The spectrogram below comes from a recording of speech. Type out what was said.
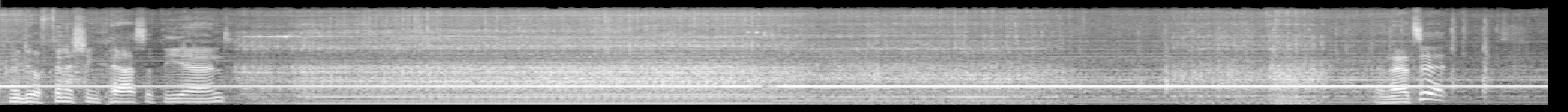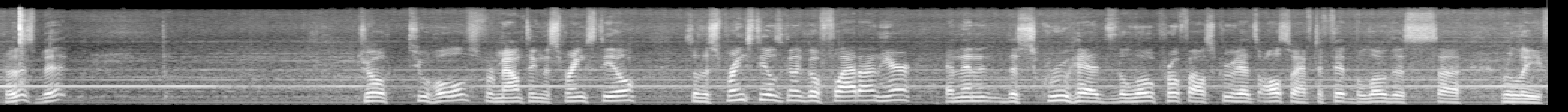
I'm gonna do a finishing pass at the end. And that's it for this bit. Drill two holes for mounting the spring steel. So the spring steel is going to go flat on here, and then the screw heads, the low profile screw heads also have to fit below this uh, relief,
